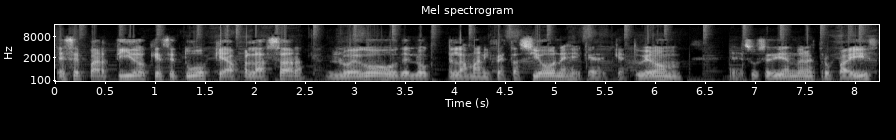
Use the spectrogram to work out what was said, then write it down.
ese partido que se tuvo que aplazar luego de, lo, de las manifestaciones que, que estuvieron eh, sucediendo en nuestro país.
